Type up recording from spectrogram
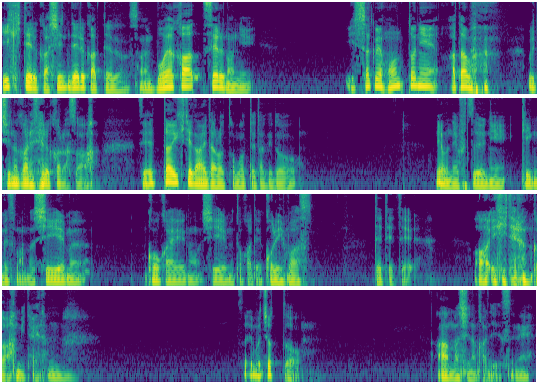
生きてるか死んでるかっていうの、そのぼやかせるのに、一作目本当に頭打ち抜かれてるからさ、絶対生きてないだろうと思ってたけど、でもね、普通に、キングスマンの CM、公開の CM とかでコリン・ファース出てて、あ、生きてるんか、みたいな。それもちょっと、あんましな感じですね。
